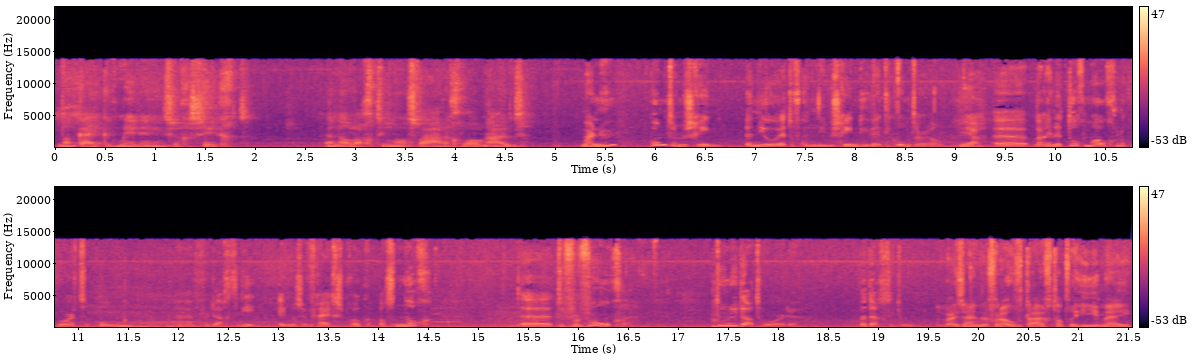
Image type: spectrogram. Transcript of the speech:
dan kijk ik midden in zijn gezicht. En dan lacht hij me als het ware gewoon uit. Maar nu komt er misschien een nieuwe wet, of komt niet misschien, die wet die komt er wel... Ja. eh, waarin het toch mogelijk wordt om eh, verdachten die eenmaal zijn vrijgesproken... alsnog eh, te vervolgen. Toen u dat hoorde, wat dacht u toen? Wij zijn ervan overtuigd dat we hiermee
